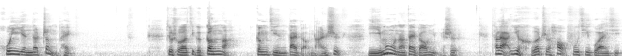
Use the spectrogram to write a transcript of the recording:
婚姻的正配，就说这个庚啊，庚金代表男士，乙木呢代表女士，他俩一合之后，夫妻关系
